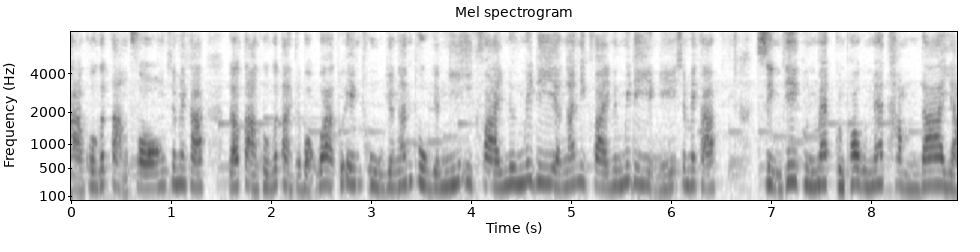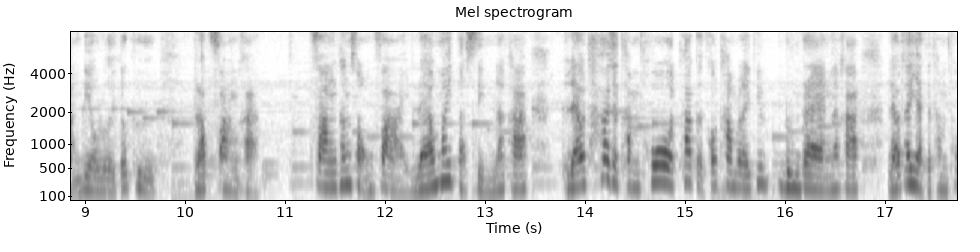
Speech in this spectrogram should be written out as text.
ต่างคนก็ต่างฟ้องใช่ไหมคะแล้วต่างคนก็ต่างจะบอกว่าตัวเองถูกอย่างนั้นถูกอย่างนี้อีกฝ่ายหนึ่งไม่ดีอย่างนั้นอีกฝ่ายหนึ่งไม่ดีอย่างนี้ใช่ไหมคะสิ่งที่คุณแม่คุณพ่อคุณแม่ทำได้อย่างเดียวเลยก็คือ รับฟังค่ะ ฟังทั้งสองฝ่ายแล้วไม่ตัดสินนะคะ แล้วถ้าจะทำโทษถ้าเกิดเขาทำอะไรที่รุนแรงนะคะ แล้วถ้าอยากจะทำโท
